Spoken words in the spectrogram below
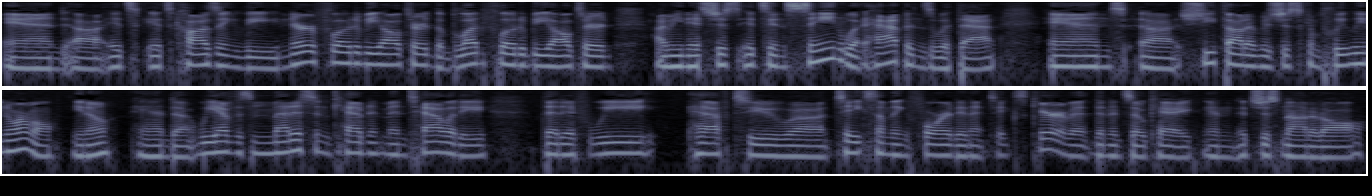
and uh, it's it's causing the nerve flow to be altered, the blood flow to be altered. I mean, it's just it's insane what happens with that. And uh, she thought it was just completely normal, you know. And uh, we have this medicine cabinet mentality that if we have to uh, take something for it and it takes care of it, then it's okay. And it's just not at all.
